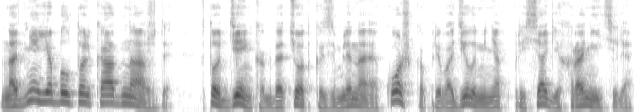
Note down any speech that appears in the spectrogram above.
На дне я был только однажды, в тот день, когда тетка земляная кошка приводила меня к присяге хранителя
